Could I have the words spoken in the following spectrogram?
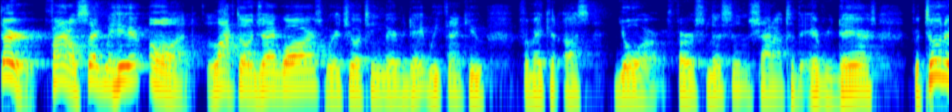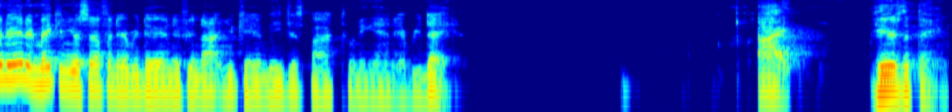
Third, final segment here on Locked On Jaguars, where it's your team every day. We thank you for making us your first listen. Shout out to the everydayers for tuning in and making yourself an everyday. And if you're not, you can be just by tuning in every day. All right, here's the thing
